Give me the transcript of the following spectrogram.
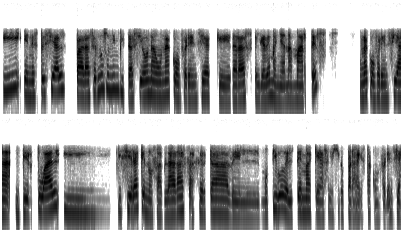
y en especial para hacernos una invitación a una conferencia que darás el día de mañana martes, una conferencia virtual y quisiera que nos hablaras acerca del motivo del tema que has elegido para esta conferencia.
